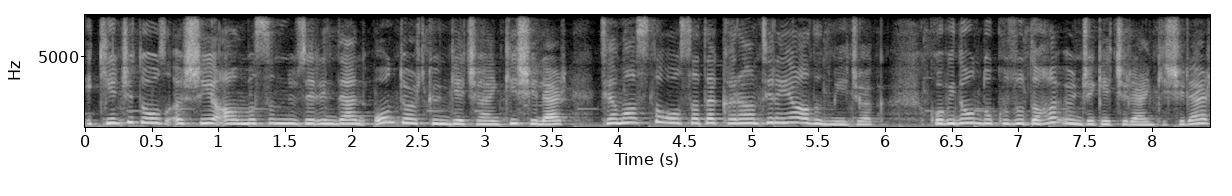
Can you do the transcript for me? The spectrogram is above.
ikinci doz aşıyı almasının üzerinden 14 gün geçen kişiler temaslı olsa da karantinaya alınmayacak. Covid-19'u daha önce geçiren kişiler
